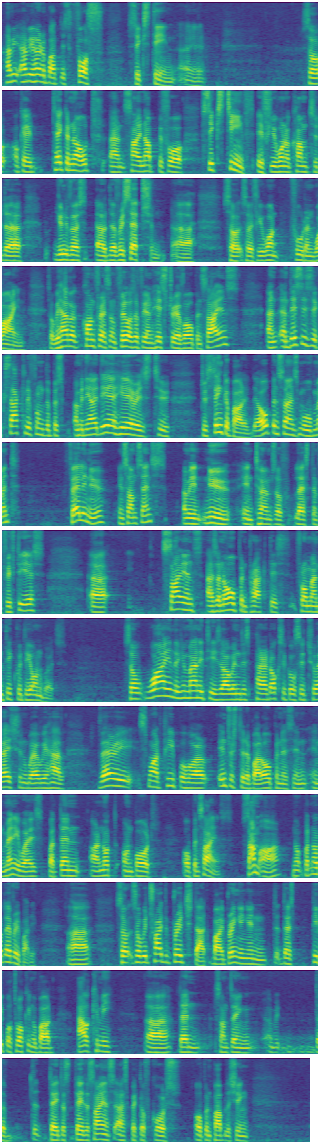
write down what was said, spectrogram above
have you have you heard about this FOSS 16. Uh, so, okay, take a note and sign up before 16th if you want to come to the universe, uh, the reception. Uh, so, so if you want food and wine. So we have a conference on philosophy and history of open science. And, and this is exactly from the, I mean, the idea here is to, to think about it. The open science movement, fairly new in some sense. I mean, new in terms of less than 50 years. Uh, science as an open practice from antiquity onwards. So why in the humanities are we in this paradoxical situation where we have very smart people who are interested about openness in, in many ways, but then are not on board open science. Some are, not, but not everybody. Uh, so, so we try to bridge that by bringing in, th there's people talking about alchemy, uh, then something, I mean, the, the data, data science aspect, of course, open publishing,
